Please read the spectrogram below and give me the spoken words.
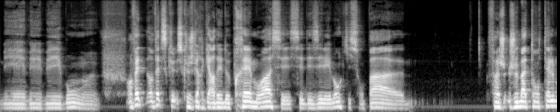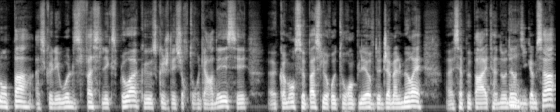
Mais, mais, mais bon, euh, en fait, en fait ce, que, ce que je vais regarder de près, moi, c'est des éléments qui sont pas, euh, enfin, je, m'attends tellement pas à ce que les Wolves fassent l'exploit que ce que je vais surtout regarder, c'est euh, comment se passe le retour en playoff de Jamal Murray. Euh, ça peut paraître anodin mmh. dit comme ça,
